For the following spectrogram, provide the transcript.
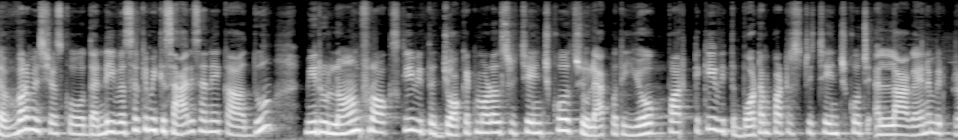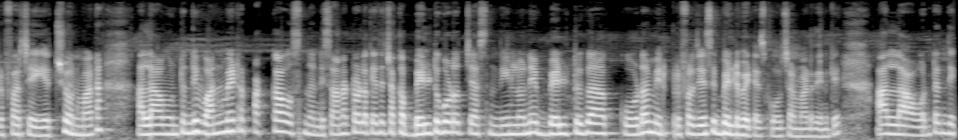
సో ఎవరు మిస్ చేసుకోవద్దండి. ఇవసరికి మీకు శారీస్ అనే కాదు. మీరు లాంగ్ ఫ్రాక్స్కి విత్ జాకెట్ మోడల్ స్టిచ్ చేయించుకోవచ్చు. లేకపోతే యోగ్ పార్ట్కి విత్ బాటమ్ పార్ట్ స్టిచ్ చేయించుకోవచ్చు. ఎలాగైనా మీరు ప్రిఫర్ చేయొచ్చు అనమాట అలా ఉంటుంది. వన్ మీటర్ పక్కా వస్తుందండి. సన్నటోళ్ళకైతే చక్క బెల్ట్ కూడా వచ్చేస్తుంది. దీనిలోనే బెల్ట్గా కూడా మీరు ప్రిఫర్ చేసి బెల్ట్ పెట్టేసుకోవచ్చు అనమాట దీనికి. అలా ఉంటుంది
